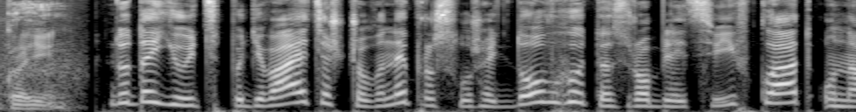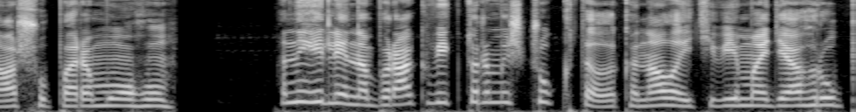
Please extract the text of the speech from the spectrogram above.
України. Додають, сподіваються, що вони прослужать довго та зроблять свій вклад у нашу перемогу. Ангеліна Бурак, Віктор Міщук, телеканал ITV Group.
